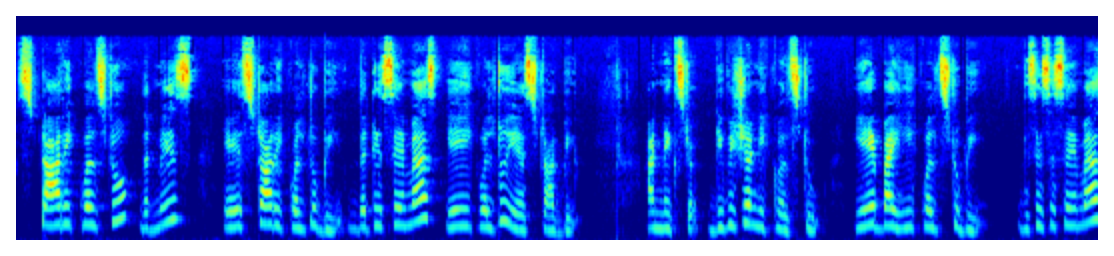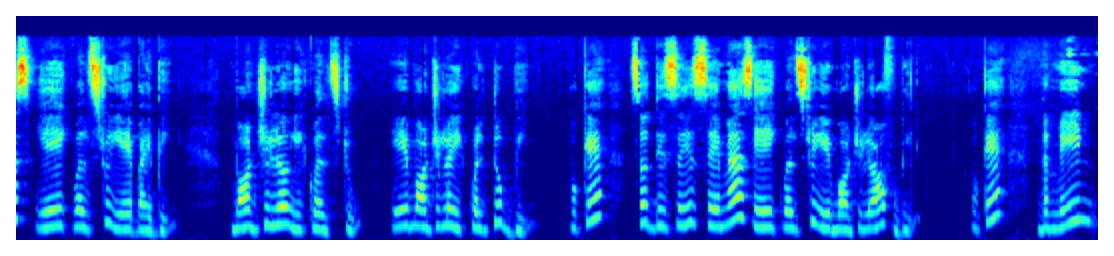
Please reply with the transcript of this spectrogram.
Star equals to that means A star equal to B that is same as A equal to A star B. And next division equals to A by equals to B. This is the same as A equals to A by B. Modulo equals to A modulo equal to B. Okay. So this is same as A equals to A modulo of B. Okay. The main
